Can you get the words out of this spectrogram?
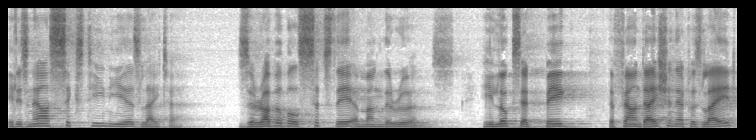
It is now 16 years later. Zerubbabel sits there among the ruins. He looks at big, the foundation that was laid,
